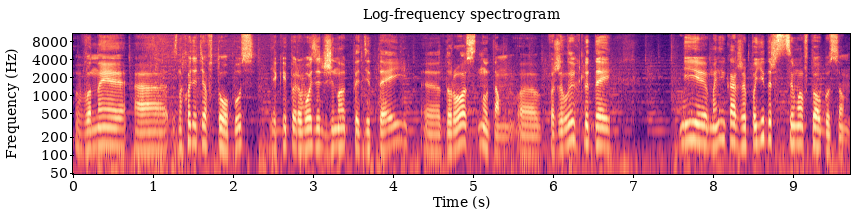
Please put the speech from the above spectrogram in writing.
Вони е, знаходять автобус, який перевозять жінок та дітей, е, дорос, ну там е, пожилих людей. І мені каже, поїдеш з цим автобусом,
